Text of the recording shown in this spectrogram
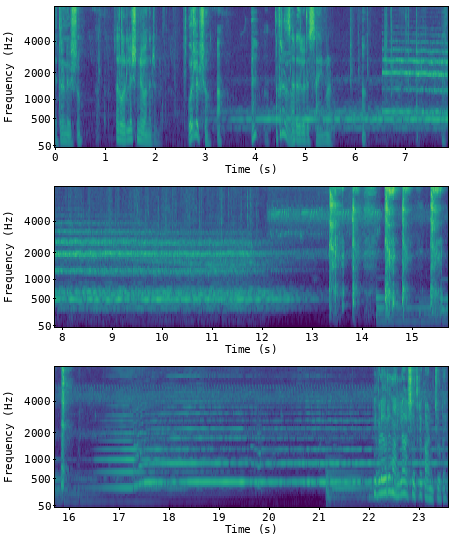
എത്രയുണ്ട് വിഷ്ണു? സാർ ഒരു ലക്ഷം രൂപ വന്നിട്ടുണ്ട്. ഒരു ലക്ഷോ? ആ. ഏ? അത്രേ ഉള്ളൂ? സാർ ഇതിലൊരു സൈൻ വേണം. ഇവിടെ ഒരു നല്ല ആശുപത്രി കാണിച്ചൂടെ?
